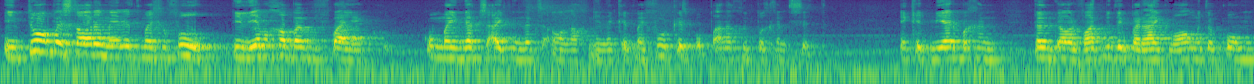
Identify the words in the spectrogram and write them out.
En toe op 'n stadium het dit my gevoel die lewe gaan by my verby. Kom my niks uit en niks aandag nie en ek het my fokus op ander goed begin sit. Ek het meer begin dink oor wat moet ek bereik, waar moet ek kom?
